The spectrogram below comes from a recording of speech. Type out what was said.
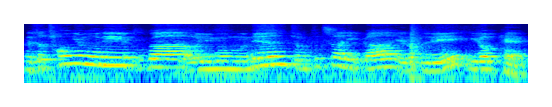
그래서 청유문의 부가 의문문은 좀 특수하니까 여러분들이 이렇게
